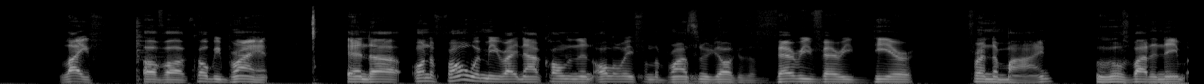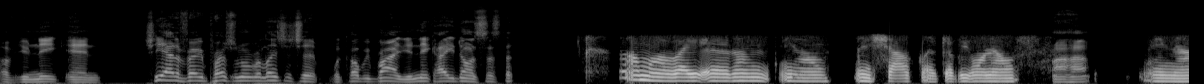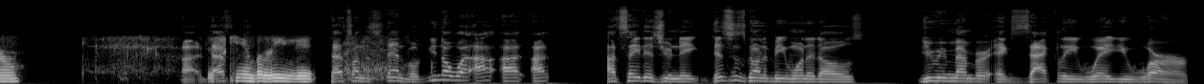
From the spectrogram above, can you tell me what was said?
life of uh, Kobe Bryant. And uh, on the phone with me right now, calling in all the way from the Bronx, New York, is a very, very dear friend of mine who goes by the name of Unique. And she had a very personal relationship with Kobe Bryant. Unique, how you doing, sister? I'm all right, Ed. I'm, you know, in shock like everyone else. Uh huh. You know, Uh, just can't believe it. that's understandable. You know what? I I I I'd say this unique. This is going to be one of those. You remember exactly where you were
